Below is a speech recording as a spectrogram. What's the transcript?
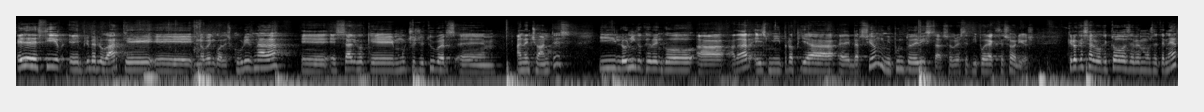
He de decir en primer lugar que eh, no vengo a descubrir nada, es algo que muchos youtubers han hecho antes y lo único que vengo a, dar es mi propia eh, versión y mi punto de vista sobre este tipo de accesorios. Creo que es algo que todos debemos de tener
